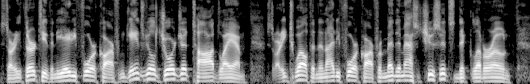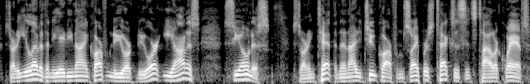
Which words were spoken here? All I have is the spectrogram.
Starting 13th in the 84 car from Gainesville, Georgia, Todd Lamb. Starting 12th in the 94 car from Mendon, Massachusetts, Nick Leverone. Starting 11th in the 89 car from New York, New York, Giannis Sionis. Starting 10th in the 92 car from Cypress, Texas, it's Tyler Quantz.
